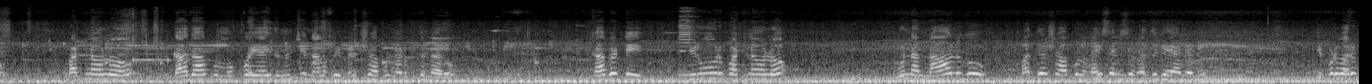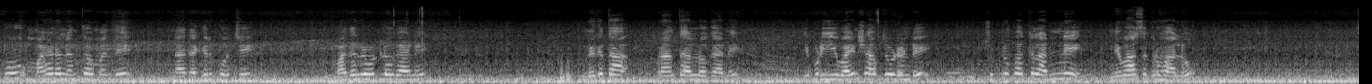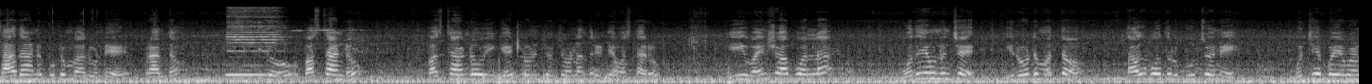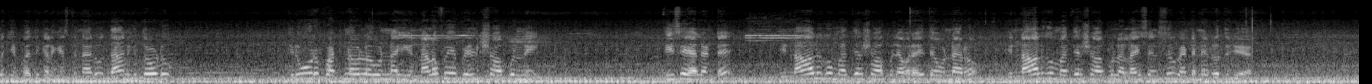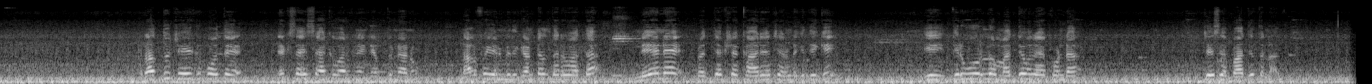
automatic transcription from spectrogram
పట్టణంలో దాదాపు ముప్పై ఐదు నుంచి నలభై మిల్క్ షాపులు నడుపుతున్నారు. కాబట్టి తిరువూరు పట్టణంలో ఉన్న నాలుగు మద్యం షాపుల లైసెన్స్ రద్దు చేయాలని ఇప్పటి వరకు మహిళలు ఎంతోమంది నా దగ్గరకు వచ్చి మదర్ రోడ్లో కానీ మిగతా ప్రాంతాల్లో కానీ ఇప్పుడు ఈ వైన్ షాప్ చూడండి చుట్టుపక్కల అన్ని నివాస గృహాలు సాధారణ కుటుంబాలు ఉండే ప్రాంతం. ఇటు బస్ బస్టాండు బస్ ఈ గేట్లో నుంచి వచ్చే వాళ్ళందరూ ఇటే వస్తారు. ఈ వైన్ షాప్ వల్ల ఉదయం నుంచే ఈ రోడ్డు మొత్తం తాగుబోతులు కూర్చొని వచ్చే పోయే వాళ్ళకి ఇబ్బంది కలిగిస్తున్నారు. దానికి తోడు తిరువూరు పట్టణంలో ఉన్న ఈ నలభై బెల్ట్ షాపుల్ని తీసేయాలంటే ఈ నాలుగు మద్య షాపులు ఎవరైతే ఉన్నారో ఈ నాలుగు మద్య షాపుల లైసెన్స్ వెంటనే రద్దు చేయాలి. రద్దు చేయకపోతే ఎక్సైజ్ శాఖ వారికి నేను చెప్తున్నాను నలభై ఎనిమిది గంటల తర్వాత నేనే ప్రత్యక్ష కార్యాచరణకు దిగి ఈ తిరువూరులో మద్యం లేకుండా చేసే బాధ్యత నాది.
